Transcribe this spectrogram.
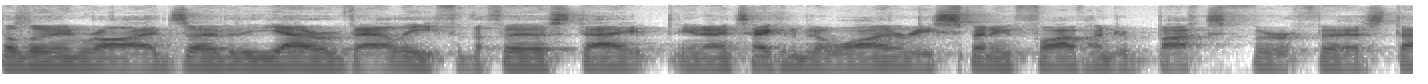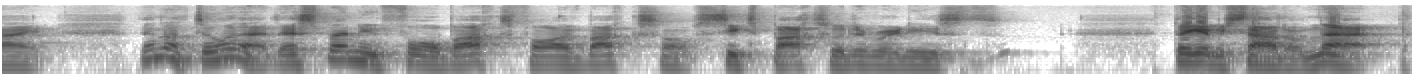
balloon rides over the Yarra Valley for the first date. You know, taking them to winery, spending five hundred bucks for a first date. They're not doing that. They're spending four bucks, five bucks, or six bucks, whatever it is. Don't get me started on that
